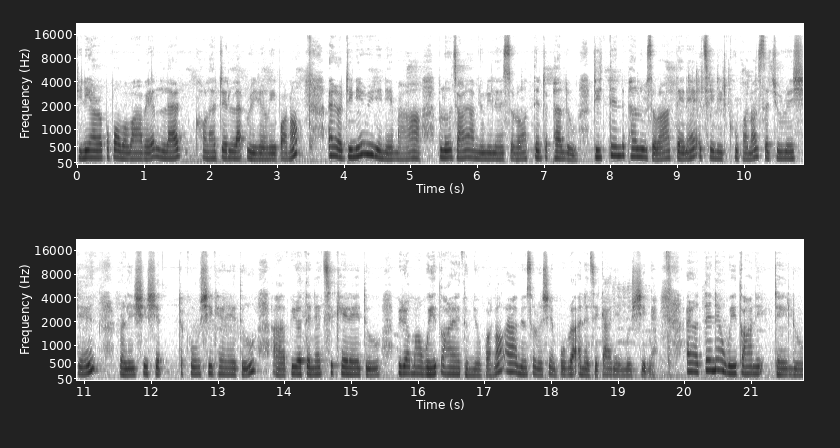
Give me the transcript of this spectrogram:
ဒီနေ့ကတော့ပေါ့ပေါ့ပါပါပဲ let collective let reading လေးပေါ့နော်အဲ့တော့ဒီနေ့ reading ထဲမှာဘလို့အကြောင်းအရာမျိုးလေးလဲဆိုတော့တင်းတစ်ဖက်လူဒီတင်းတစ်ဖက်လူဆိုတာတင်တဲ့အခြေအနေတစ်ခုပေါ့နော် situation relationship တခုရှိခဲ့တဲ့သူအာပြီးတော့တင်နဲ့ချစ်ခဲ့တဲ့သူပြီးတော့မှဝေးသွားတဲ့သူမျိုးပေါ့နော်အဲ့ဒါမျိုးဆိုလို့ရှိရင်ပို့ပြီးတော့ energy ကညီမှုရှိမယ်အဲ့တော့တင်နဲ့ဝေးသွားတဲ့လူ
